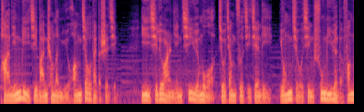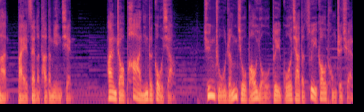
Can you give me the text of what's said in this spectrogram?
帕宁立即完成了女皇交代的事情。一七六二年七月末，就将自己建立永久性枢密院的方案摆在了他的面前。按照帕宁的构想。君主仍旧保有对国家的最高统治权，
